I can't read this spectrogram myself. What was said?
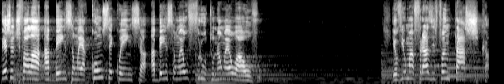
Deixa eu te falar, a bênção é a consequência, a bênção é o fruto, não é o alvo. Eu vi uma frase fantástica,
